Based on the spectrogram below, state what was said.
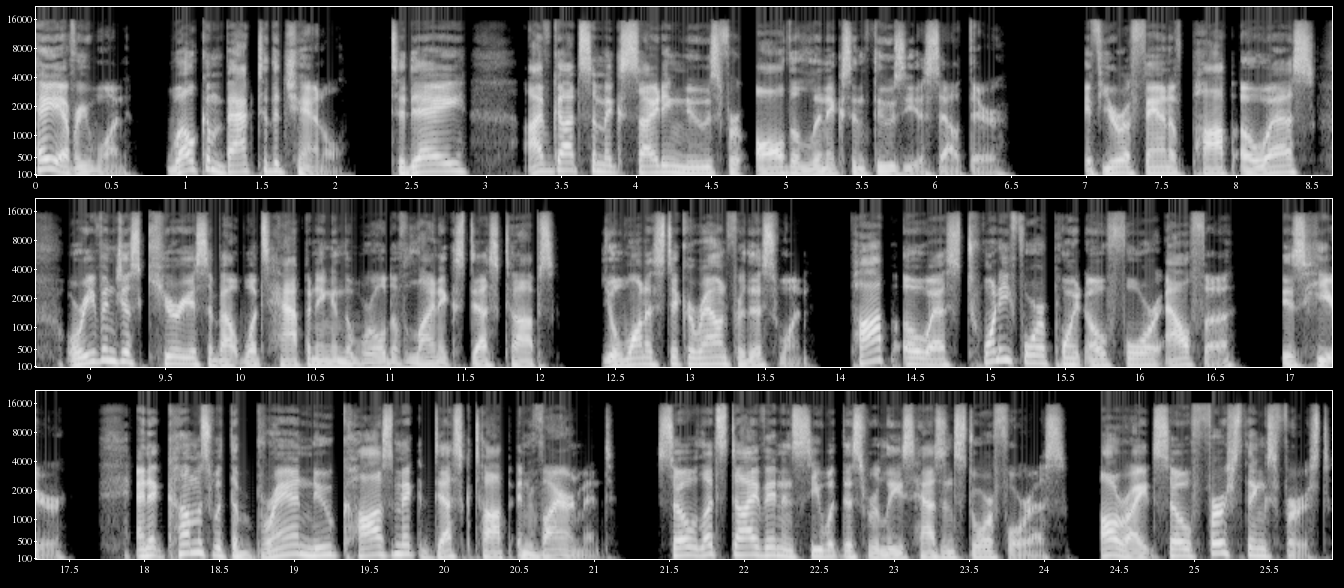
Hey everyone, welcome back to the channel. Today, I've got some exciting news for all the Linux enthusiasts out there. If you're a fan of Pop OS, or even just curious about what's happening in the world of Linux desktops, you'll want to stick around for this one. Pop OS 24.04 Alpha is here, and it comes with the brand new Cosmic desktop environment. So let's dive in and see what this release has in store for us. Alright, so first things first,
